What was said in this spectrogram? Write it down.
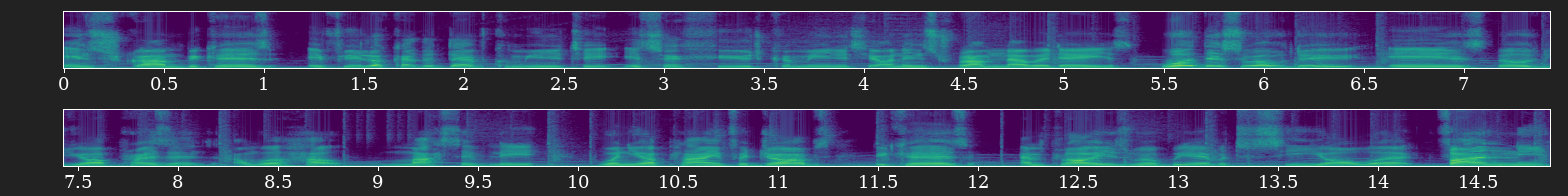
Instagram because if you look at the dev community, it's a huge community on Instagram nowadays. What this will do is build your presence and will help massively when you're applying for jobs because employers will be able to see your work. Finally,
